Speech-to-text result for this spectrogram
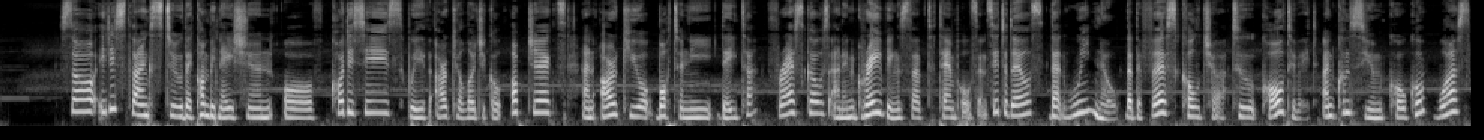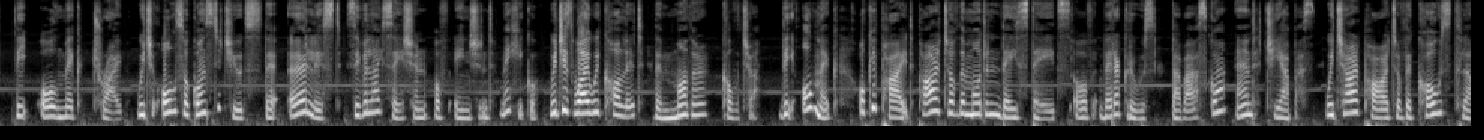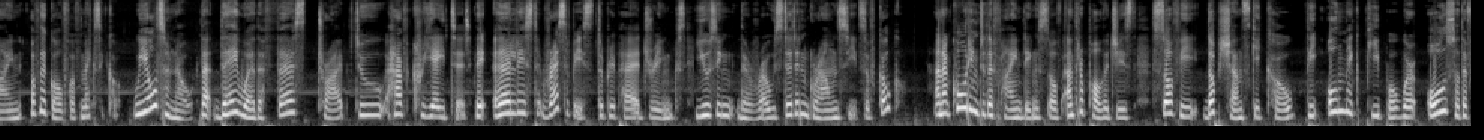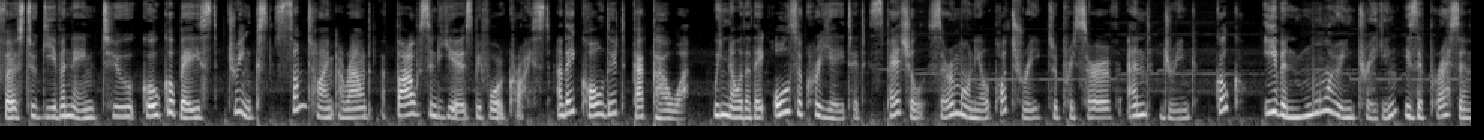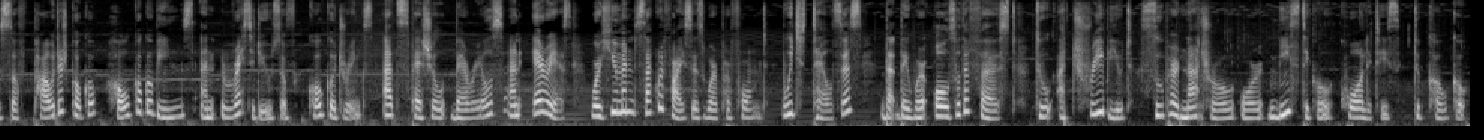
So it is thanks to the combination of codices with archaeological objects and archaeobotany data, frescoes and engravings at temples and citadels that we know that the first culture to cultivate and consume cocoa was the Olmec tribe, which also constitutes the earliest civilization of ancient Mexico, which is why we call it the mother culture. The Olmec occupied part of the modern day states of Veracruz, Tabasco, and Chiapas, which are part of the coastline of the Gulf of Mexico. We also know that they were the first tribe to have created the earliest recipes to prepare drinks using the roasted and ground seeds of cocoa. And according to the findings of anthropologist Sophie Dobzhansky-Coe, the Olmec people were also the first to give a name to cocoa-based drinks sometime around a thousand years before Christ, and they called it cacaua. We know that they also created special ceremonial pottery to preserve and drink cocoa. Even more intriguing is the presence of powdered cocoa, whole cocoa beans, and residues of cocoa drinks at special burials and areas where human sacrifices were performed, which tells us that they were also the first to attribute supernatural or mystical qualities to cocoa.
